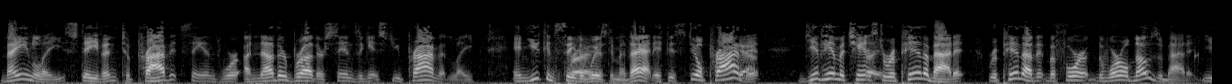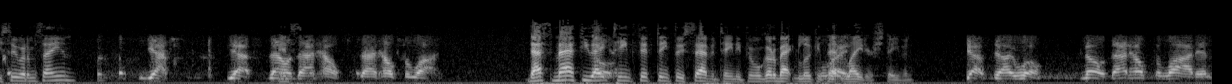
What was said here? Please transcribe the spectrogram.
mainly, Stephen, to private sins where another brother sins against you privately, and you can see the wisdom of that. If it's still private, give him a chance Right. to repent about it, repent of it before the world knows about it. You see what I'm saying? Yes. Yes. That, It's- that helps. That helps a lot. That's Matthew Oh. 18, 15 through 17. If you will go back and look at that later, Stephen. Yes, I will. No, that helps a lot. And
